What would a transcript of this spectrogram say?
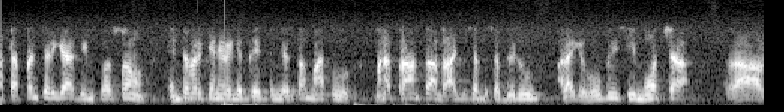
తప్పనిసరిగా దీనికోసం ఎంతవరకైనా వెళ్ళే ప్రయత్నం చేస్తాం. మాకు మన ప్రాంతం రాజ్యసభ సభ్యులు అలాగే ఓబీసీ మోర్చా రా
